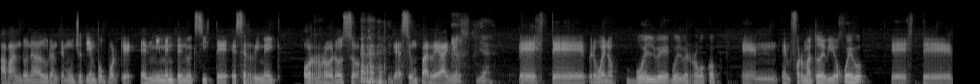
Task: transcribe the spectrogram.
abandonada durante mucho tiempo porque en mi mente no existe ese remake horroroso de hace un par de años. Este, pero bueno, vuelve, vuelve Robocop en, formato de videojuego. Este,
